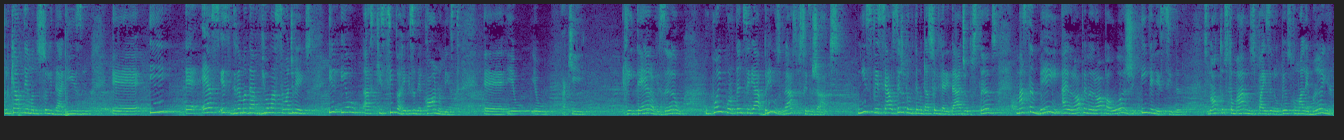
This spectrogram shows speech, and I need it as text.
porque há o tema do solidarismo é, e é, esse drama da violação a direitos. E eu aqui cito a revista The Economist, é, eu, eu aqui reitero a visão, o quão importante seria abrir os braços para os refugiados em especial, seja pelo tema da solidariedade ou dos tantos, mas também a Europa é uma Europa hoje envelhecida. Se nós tomarmos os países europeus como a Alemanha,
